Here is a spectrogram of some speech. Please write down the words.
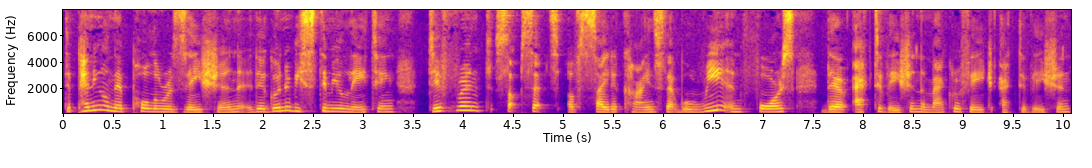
depending on their polarization, they're going to be stimulating different subsets of cytokines that will reinforce their activation, the macrophage activation,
